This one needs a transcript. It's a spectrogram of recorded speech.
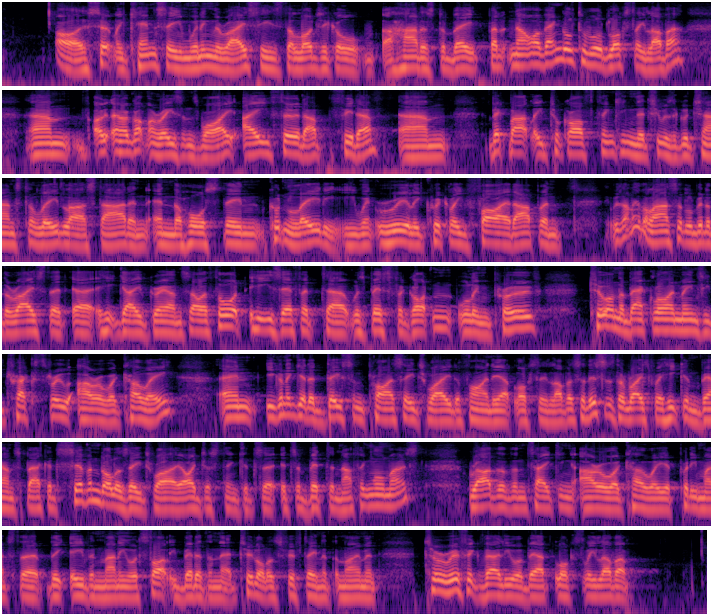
Oh, I certainly can see him winning the race. He's the logical, uh, hardest to beat. But no, I've angled toward Loxley Lover. Um, I, and I've got my reasons why. A, third up, fitter. Um, Beck Bartley took off thinking that she was a good chance to lead last start, and, and the horse then couldn't lead. He, he went really quickly, fired up, and it was only the last little bit of the race that uh, he gave ground. So I thought his effort uh, was best forgotten, will improve. Two on the back line means he tracks through Arawakoe and you're going to get a decent price each way to find out Loxley Lover. So this is the race where he can bounce back at seven dollars each way. I just think it's a it's a bet to nothing almost, rather than taking Aroa Koe at pretty much the the even money or slightly better than that, two dollars fifteen at the moment. Terrific value about Loxley Lover.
